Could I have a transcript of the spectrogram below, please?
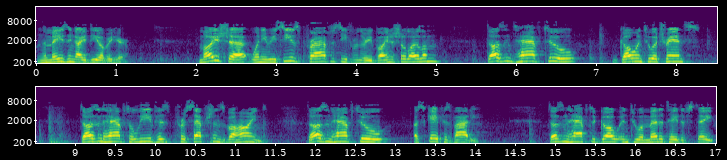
An amazing idea over here. Moshe, when he receives prophecy from the Rebbeinu Shalom, doesn't have to go into a trance, doesn't have to leave his perceptions behind, doesn't have to escape his body. Doesn't have to go into a meditative state.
